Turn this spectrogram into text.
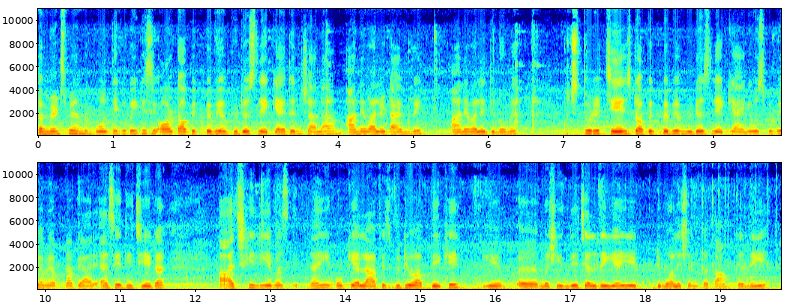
कमेंट्स में हमें बोलते हैं कि भाई किसी और टॉपिक पे भी अब वीडियोस लेके आए तो इन हम आने वाले टाइम में आने वाले दिनों में कुछ थोड़े चेंज टॉपिक पे भी हम वीडियोस लेके आएँगे, उस पर भी हमें अपना प्यार ऐसे दीजिएगा। आज के लिए बस इतना ही। ओके अल्लाह हाफ़ वीडियो आप देखें। ये मशीनरी चल रही है, ये डिमोलिशन का काम कर रही है।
